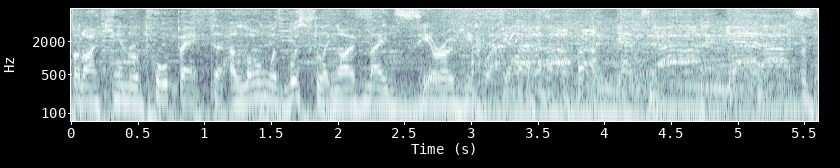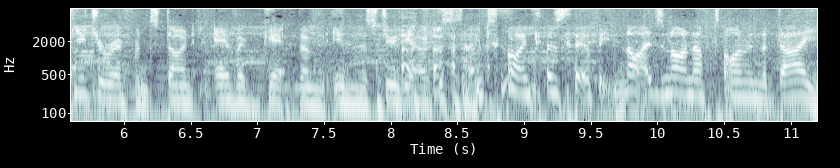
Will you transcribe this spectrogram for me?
But I can report back that, along with whistling, I've made zero headway. For future reference, don't ever get them in the studio at the same time because there'll be not, it's not enough time in the day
